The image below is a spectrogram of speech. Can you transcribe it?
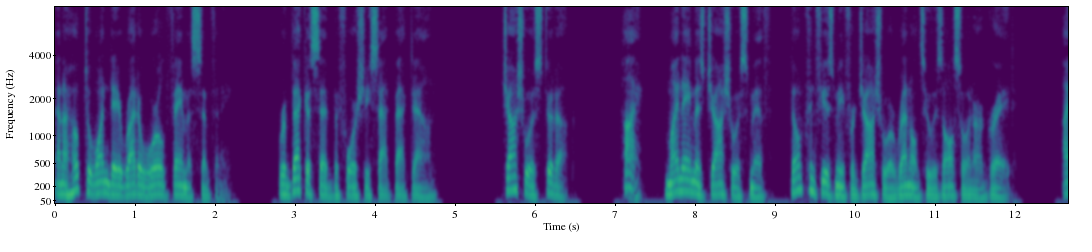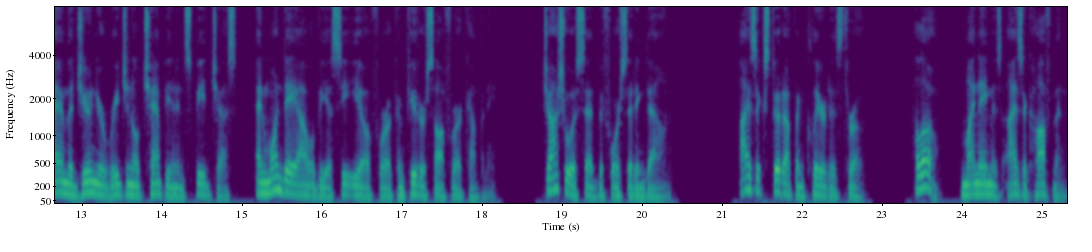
and I hope to one day write a world famous symphony. Rebecca said before she sat back down. Joshua stood up. Hi, my name is Joshua Smith, don't confuse me for Joshua Reynolds, who is also in our grade. I am the junior regional champion in speed chess, and one day I will be a CEO for a computer software company. Joshua said before sitting down. Isaac stood up and cleared his throat. Hello, my name is Isaac Hoffman,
